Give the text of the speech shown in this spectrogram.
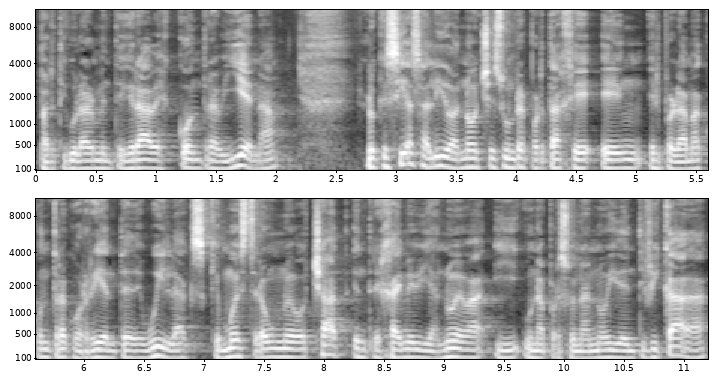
particularmente graves contra Villena. Lo que sí ha salido anoche es un reportaje en el programa Contracorriente de Willax que muestra un nuevo chat entre Jaime Villanueva y una persona no identificada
